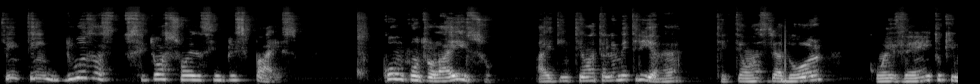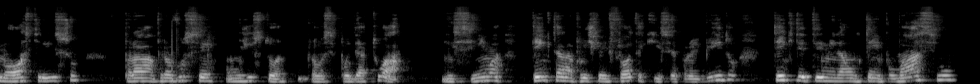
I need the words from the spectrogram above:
tem, tem duas situações assim principais. Como controlar isso? Aí tem que ter uma telemetria, né? Tem que ter um rastreador com evento que mostre isso para você, como gestor, para você poder atuar em cima. Tem que estar na política de frota, que isso é proibido. Tem que determinar um tempo máximo,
